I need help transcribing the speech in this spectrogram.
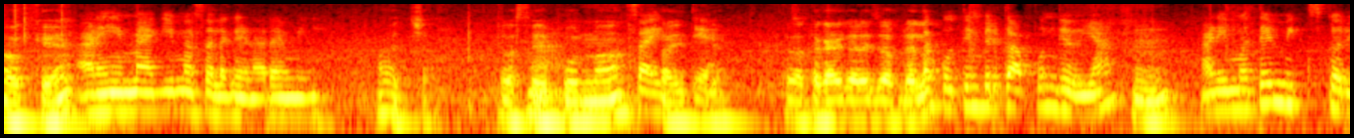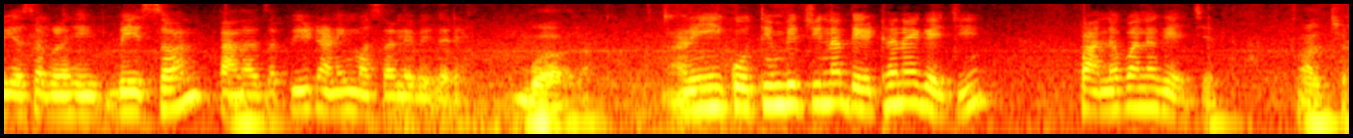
ओके. आणि मॅगी मसाला घेणार आहे मी. अच्छा. असं हे पूर्ण साहित्य. तर आता काय करायचं आपल्याला? कोथिंबीर कापून घेऊया. आणि मग ते मिक्स करूया सगळं हे. बेसन तांदळाचं पीठ आणि मसाले वगैरे. बरं. आणि कोथिंबीरची ना देठं नाही घ्यायची. पानं पानं घ्यायची अच्छा.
